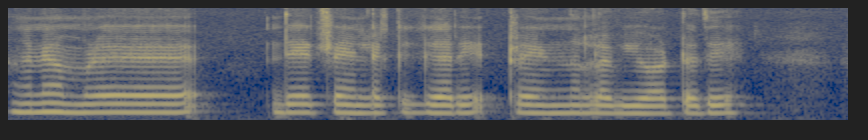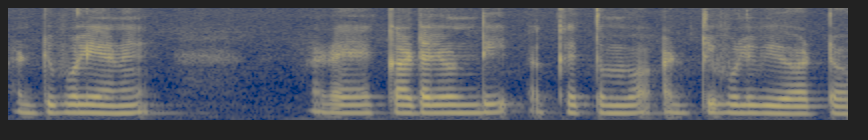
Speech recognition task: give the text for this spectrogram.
അങ്ങനെ നമ്മൾ ഇതേ ട്രെയിനിലൊക്കെ കയറി ട്രെയിനിൽ നിന്നുള്ള വ്യൂ ആട്ടോ ഇത്. അടിപൊളിയാണ്. അവിടെ കടലുണ്ടി ഒക്കെ എത്തുമ്പോൾ അടിപൊളി വ്യൂ ആട്ടോ.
